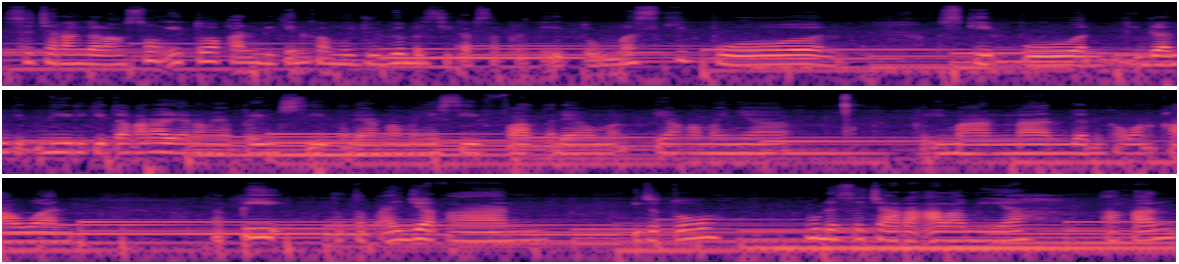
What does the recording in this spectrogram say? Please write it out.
secara nggak langsung itu akan bikin kamu juga bersikap seperti itu. Meskipun meskipun di dalam diri kita kan ada yang namanya prinsip ada yang namanya sifat ada yang yang namanya keimanan dan kawan-kawan. Tapi tetap aja kan itu tuh udah secara alamiah akan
